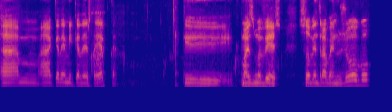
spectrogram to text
à, à académica desta época, que mais uma vez soube entrar bem no jogo,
